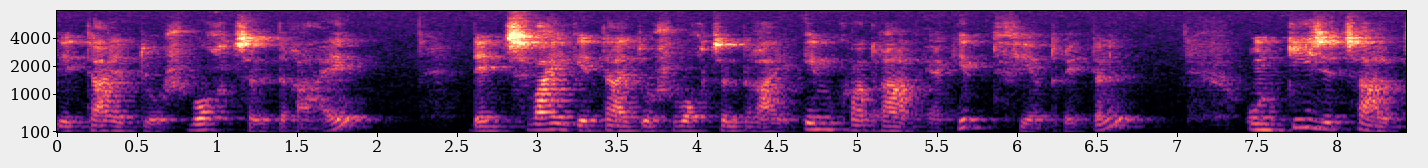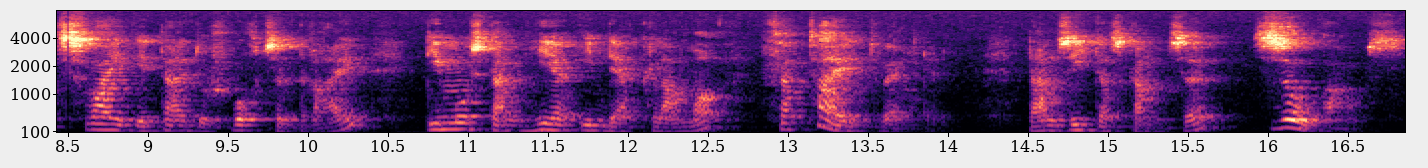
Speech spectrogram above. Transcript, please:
geteilt durch Wurzel 3. denn 2 geteilt durch Wurzel 3 im Quadrat ergibt 4 Drittel. Und diese Zahl 2 geteilt durch Wurzel 3, die muss dann hier in der Klammer verteilt werden. Dann sieht das Ganze so aus.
